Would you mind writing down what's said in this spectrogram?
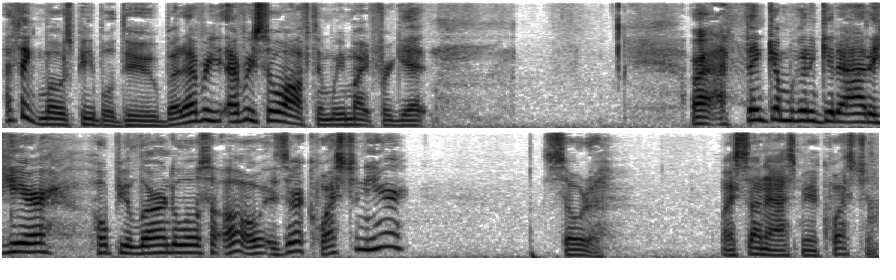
I think most people do, but every, every so often we might forget. All right, I think I'm going to get out of here. Hope you learned a little. Oh, is there a question here? Soda. My son asked me a question.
